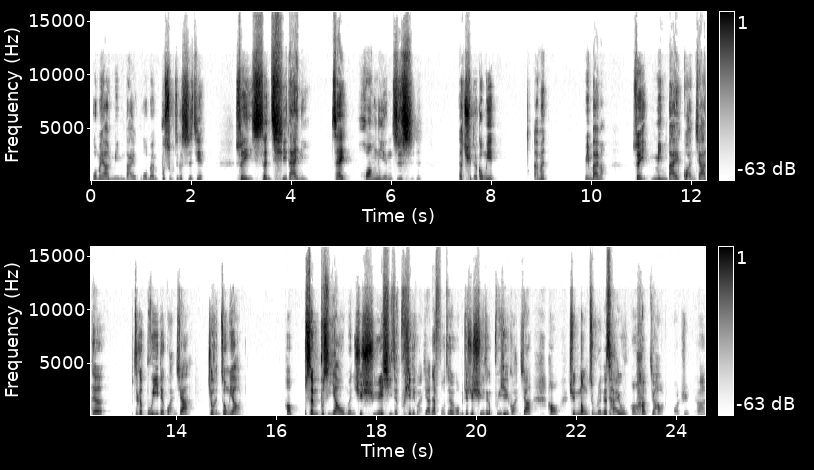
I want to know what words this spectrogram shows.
我们要明白，我们不属这个世界，所以神期待你在荒年之时要取得供应。阿门，明白吗？所以明白管家的这个不义的管家就很重要。神不是要我们去学习这不义的管家，那否则我们就去学这个不义的管家，好去弄主人的财物哦 就好了。我去啊，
